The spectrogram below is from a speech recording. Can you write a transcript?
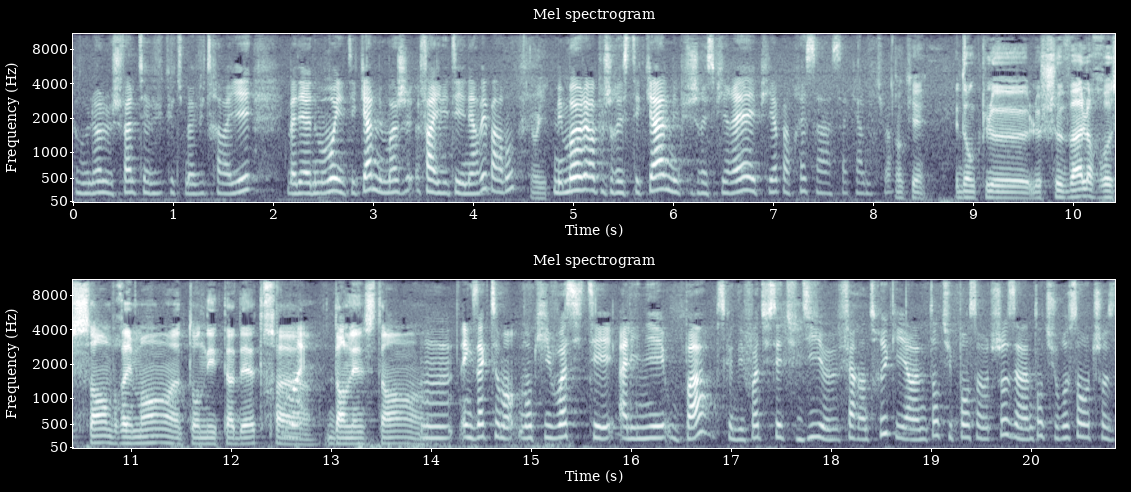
Comme là, le cheval, tu as vu que tu m'as vu travailler, bah, il y a des moments il était calme, mais moi, je- enfin il était énervé, pardon. Oui. Mais moi, hop, je restais calme et puis je respirais et puis hop, après ça, ça calme, tu vois. Ok. Et donc le, le cheval ressent vraiment euh, ton état d'être euh, Ouais. dans l'instant. Mm, exactement. Donc il voit si tu es aligné ou pas. Parce que des fois, tu sais, tu dis euh, faire un truc et en même temps, tu penses à autre chose et en même temps, tu ressens autre chose.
